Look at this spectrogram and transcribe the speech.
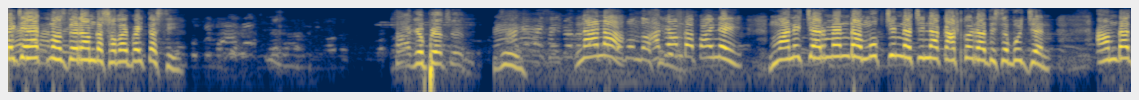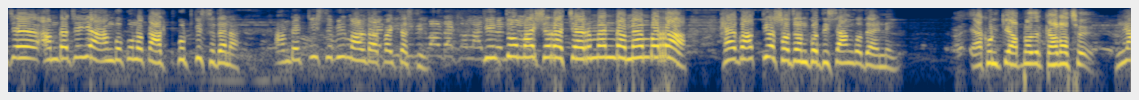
এই যে এক মাস ধরে আমরা সবাই পাইতাছি। আগে পেয়েছেন? না না আগে আমরা পাই নাই। মানে চেয়ারম্যানরা মুখ চিন্না চিন্না কাট কইরা দিছে বুঝছেন? আমরা যে আমরা যে আঙ্গ কোনো কাট কুট কিছু দেয় আমরা টিসিবি মালটা পাইতাছি। কিন্তু মাইসেরা চেয়ারম্যানরা মেম্বাররা হ্যাঁ আত্মীয় স্বজন দিছে আঙ্গ দেয় নাই। এখন কি আপনাদের কার্ড আছে? না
